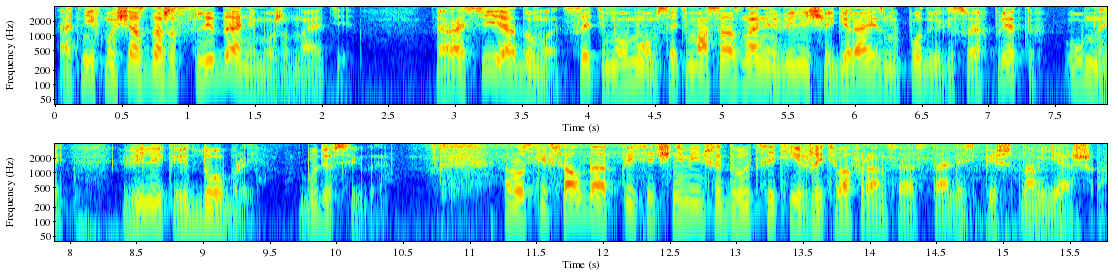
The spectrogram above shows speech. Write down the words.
От них мы сейчас даже следа не можем найти. А Россия, я думаю, с этим умом, с этим осознанием величия, героизма, подвига своих предков, умной, великой и доброй, будет всегда. Русских солдат тысяч не меньше 20 жить во Франции остались, пишет нам Яша.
